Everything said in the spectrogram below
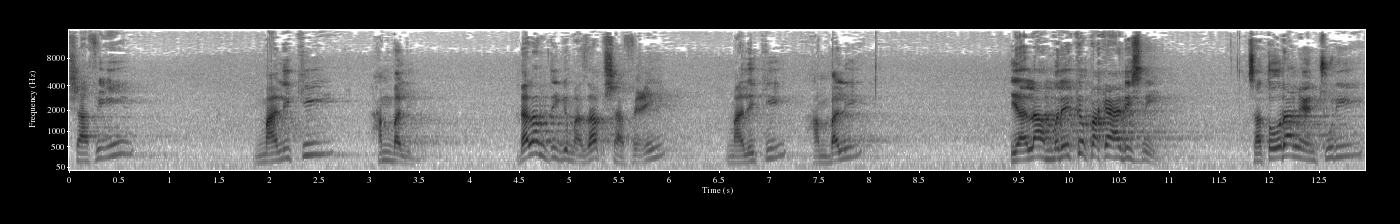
Syafi'i, Maliki, Hambali. Dalam tiga mazhab Syafi'i, Maliki, Hambali ialah mereka pakai hadis ni. Satu orang yang curi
